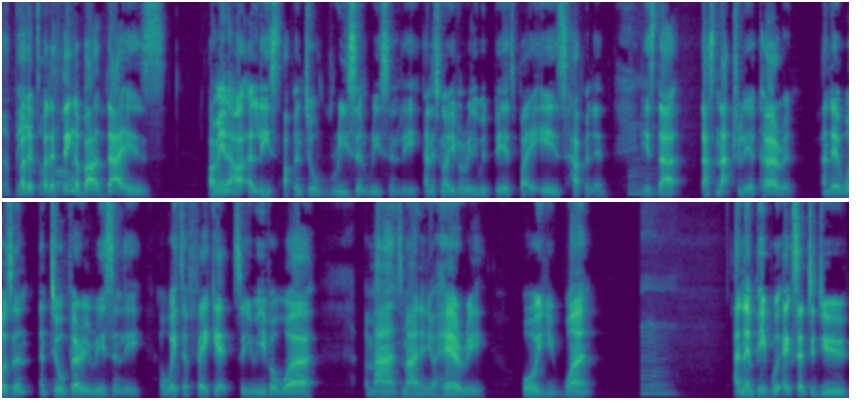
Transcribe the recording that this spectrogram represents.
a beard? But the, but the thing about that is, I mean, at at least up until recent, recently, and it's not even really with beards, but it is happening. Is Mm. that that's naturally occurring, and there wasn't until very recently a way to fake it. So you either were a man's man and you're hairy, or you weren't, Mm. and then people accepted you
